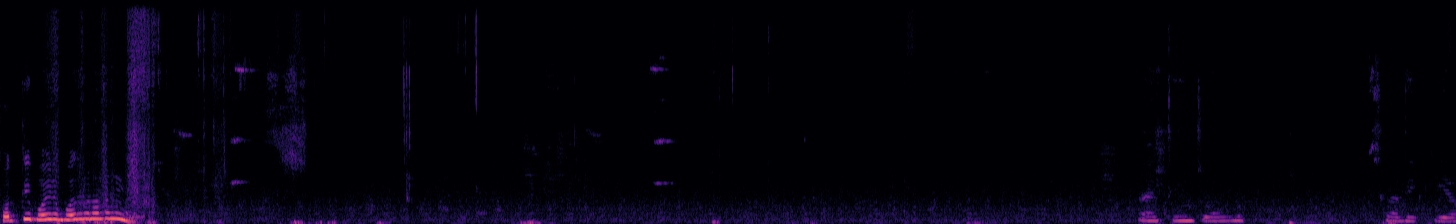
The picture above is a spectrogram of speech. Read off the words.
সত্যি বই বসবে না তুমি? I think John Sadikia.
